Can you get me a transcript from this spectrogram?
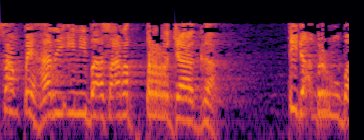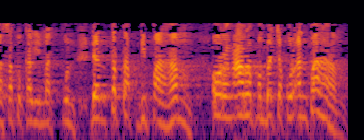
Sampai hari ini bahasa Arab terjaga. Tidak berubah satu kalimat pun. Dan tetap dipaham. Orang Arab membaca Quran paham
